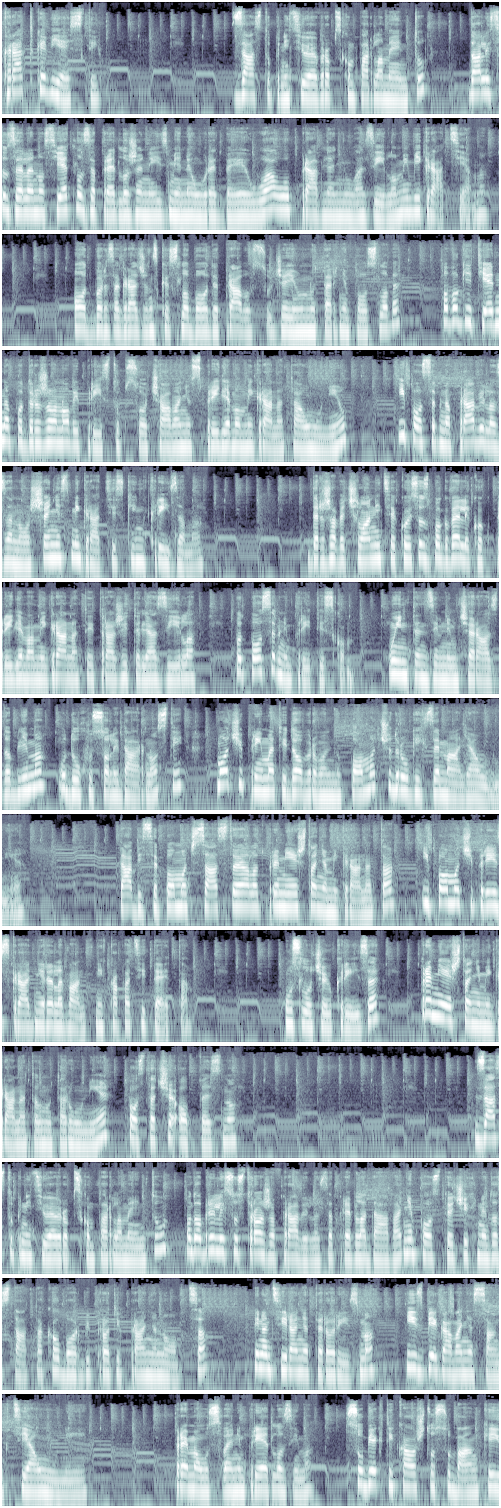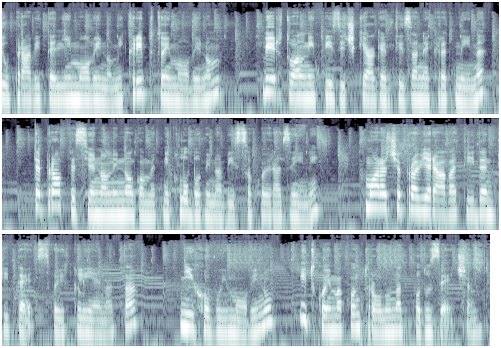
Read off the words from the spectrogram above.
Kratke vijesti. Zastupnici u Europskom parlamentu dali su zeleno svjetlo za predložene izmjene uredbe EU-a u upravljanju azilom i migracijama. Odbor za građanske slobode, pravosuđe i unutarnje poslove ovog je tjedna podržao novi pristup suočavanju s priljevom migranata u Uniju i posebna pravila za nošenje s migracijskim krizama. Države članice koje su zbog velikog priljeva migranata i tražitelja azila pod posebnim pritiskom u intenzivnim će razdobljima, u duhu solidarnosti, moći primati dobrovoljnu pomoć drugih zemalja Unije. Ta bi se pomoć sastojala od premještanja migranata i pomoći pri izgradnji relevantnih kapaciteta. U slučaju krize, premještanje migranata unutar Unije postaće obvezno. Zastupnici u Europskom parlamentu odobrili su stroža pravila za prevladavanje postojećih nedostataka u borbi protiv pranja novca, financiranja terorizma i izbjegavanja sankcija u Uniji. Prema usvojenim prijedlozima, subjekti kao što su banke i upravitelji imovinom i kriptoimovinom, virtualni i fizički agenti za nekretnine, te profesionalni nogometni klubovi na visokoj razini, morat će provjeravati identitet svojih klijenata, njihovu imovinu i tko ima kontrolu nad poduzećem.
